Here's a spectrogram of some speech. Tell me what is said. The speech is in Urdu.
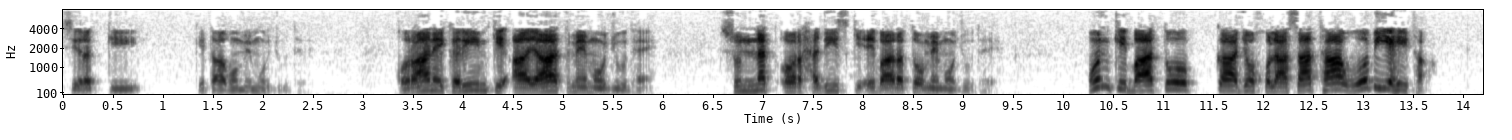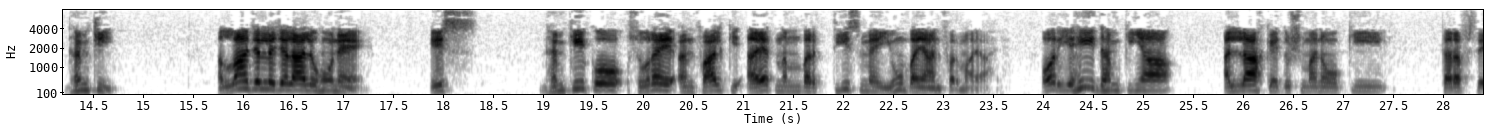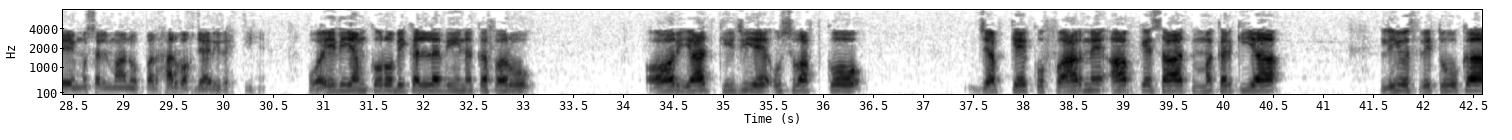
سیرت کی کتابوں میں موجود ہے۔ قرآن کریم کی آیات میں موجود ہے۔ سنت اور حدیث کی عبارتوں میں موجود ہے۔ ان کی باتوں کا جو خلاصہ تھا وہ بھی یہی تھا۔ دھمکی۔ اللہ جل جلالہ نے اس دھمکی کو سورہ انفال کی آیت نمبر تیس میں یوں بیان فرمایا ہے۔ اور یہی دھمکیاں اللہ کے دشمنوں کی طرف سے مسلمانوں پر ہر وقت جاری رہتی ہیں۔ وَإِذْ کرو بِكَ كَفَرُوا، اور یاد کیجیے اس وقت کو جبکہ کفار نے آپ کے ساتھ مکر کیا لیو کا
